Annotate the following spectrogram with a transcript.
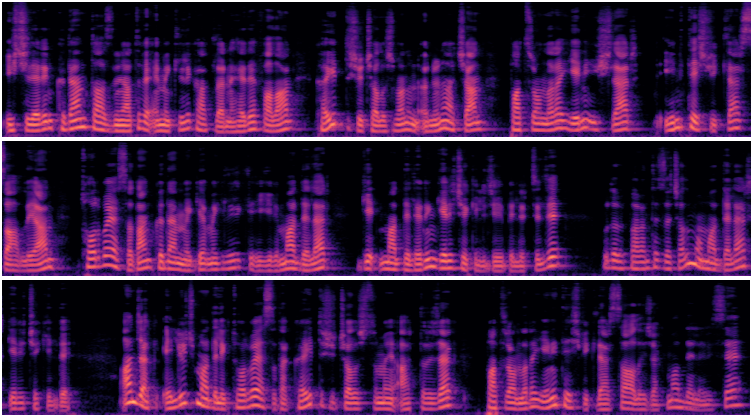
İşçilerin kıdem tazminatı ve emeklilik haklarını hedef alan, kayıt dışı çalışmanın önünü açan, patronlara yeni işler, yeni teşvikler sağlayan torba yasadan kıdem ve emeklilikle ilgili maddeler maddelerin geri çekileceği belirtildi. Burada bir parantez açalım o maddeler geri çekildi. Ancak 53 maddelik torba yasada kayıt dışı çalıştırmayı arttıracak, patronlara yeni teşvikler sağlayacak maddeler ise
